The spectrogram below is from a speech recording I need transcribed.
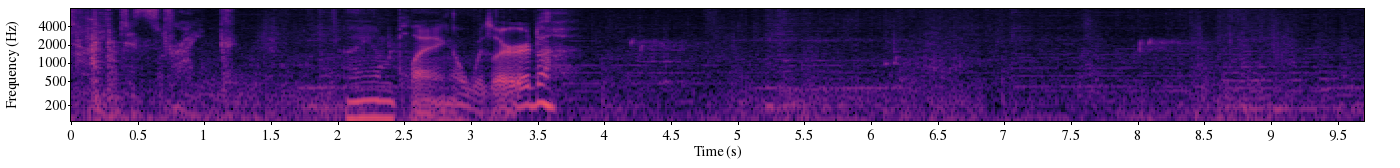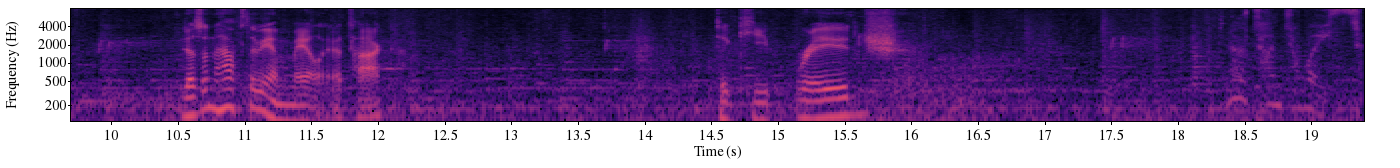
Time to strike. I am playing a wizard. It doesn't have to be a melee attack to keep rage. No time to waste.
